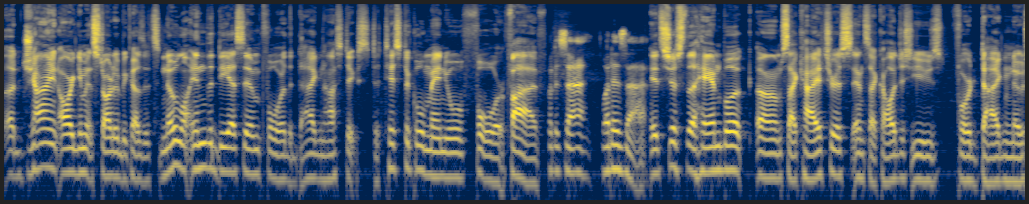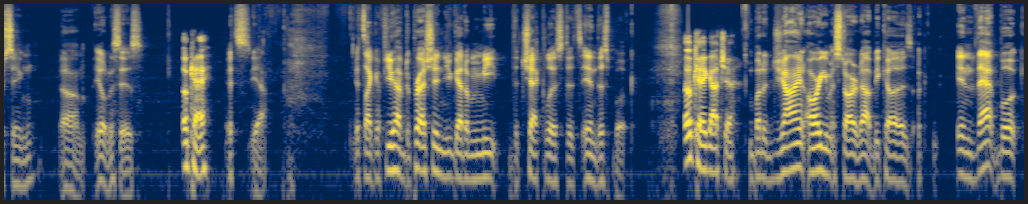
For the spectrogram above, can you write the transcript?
a giant argument started because it's no longer in the DSM four, the Diagnostic Statistical Manual four five. What is that? What is that? It's just the handbook um, psychiatrists and psychologists use for diagnosing um, illnesses. Okay. It's yeah. It's like if you have depression, you got to meet the checklist that's in this book. Okay, gotcha. But a giant argument started out because uh, in that book,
